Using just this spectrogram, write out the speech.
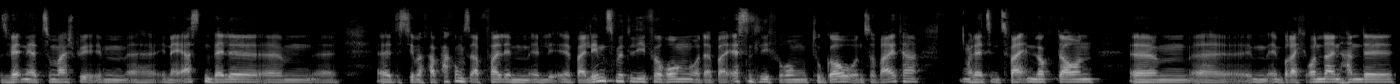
also wir hatten ja zum Beispiel im, äh, in der ersten Welle ähm, äh, äh das Thema Verpackungsabfall im, äh, bei Lebensmittellieferungen oder bei Essenslieferungen to go und so weiter. Oder jetzt im zweiten Lockdown ähm, äh, im, im Bereich Onlinehandel,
